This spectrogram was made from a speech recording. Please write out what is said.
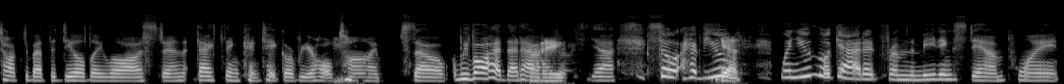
talked about the deal they lost, and that thing can take over your whole mm-hmm. time. So we've all had that happen. Right. Yeah. So have you, yes. when you look at it from the meeting standpoint,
